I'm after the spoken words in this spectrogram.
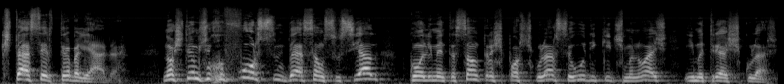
que está a ser trabalhada. Nós temos o reforço da ação social com alimentação, transporte escolar, saúde kits manuais e materiais escolares.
